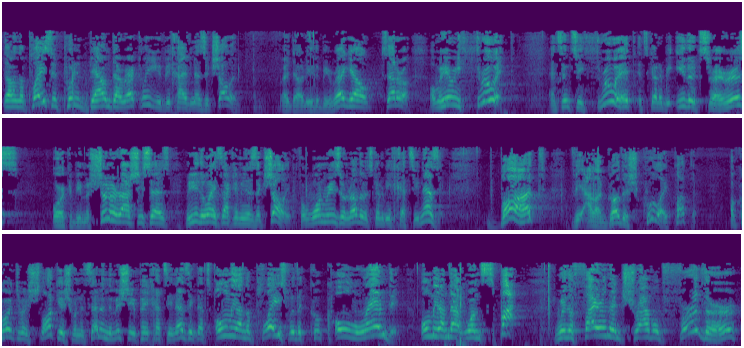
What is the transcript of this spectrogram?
then on the place it put it down directly, you'd be chayv nezik shalim. Right? That would either be regel, etc. Over here, he threw it, and since he threw it, it's going to be either tzreiris or it could be mashuna. Rashi says, but either way, it's not going to be nezik shalim. For one reason or another, it's going to be chetzi nezik. But the alagodish kulay potter. According to a Shlakish, when it said in the Mishnah, pay chatzinezik, that's only on the place where the coal landed, only on that one spot. Where the fire then traveled further,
